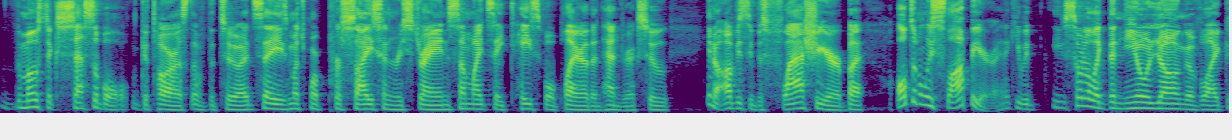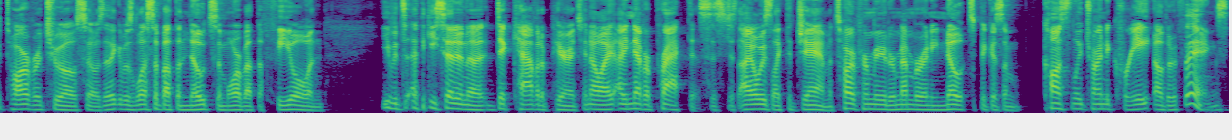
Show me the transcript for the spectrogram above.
the most accessible guitarist of the two. I'd say he's much more precise and restrained. Some might say tasteful player than Hendrix, who, you know, obviously was flashier, but ultimately sloppier. I think he would he's sort of like the Neil Young of like guitar virtuosos. I think it was less about the notes and more about the feel. And he would I think he said in a Dick Cavett appearance, you know, I, I never practice. It's just I always like to jam. It's hard for me to remember any notes because I'm constantly trying to create other things.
